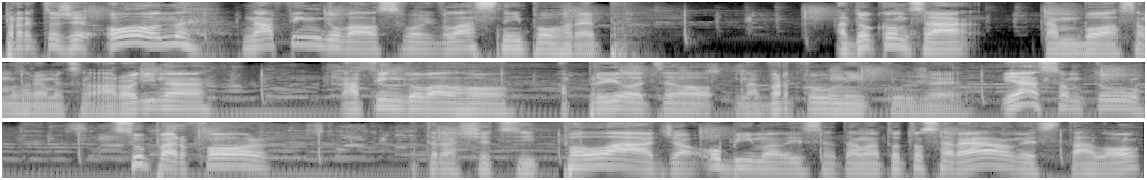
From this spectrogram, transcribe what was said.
pretože on nafingoval svoj vlastný pohreb a dokonca tam bola samozrejme celá rodina, nafingoval ho a priletel na vrtulníku, že ja som tu, super for, a teraz všetci pláč a objímali sa tam a toto sa reálne stalo.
